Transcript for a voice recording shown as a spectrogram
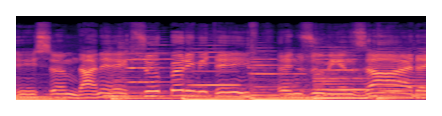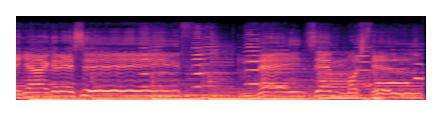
Is hem dan echt zo primitief en zo eenzijdig agressief? Nee, zeg maar stil,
